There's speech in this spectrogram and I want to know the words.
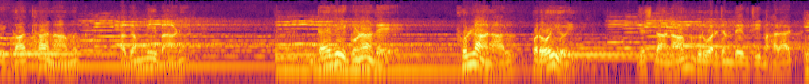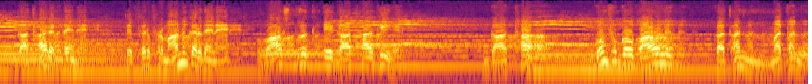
ਇਹ ਗਾਥਾ ਨਾਮਕ ਅਗੰਮੀ ਬਾਣੀ ਦੇਵੀ ਗੁਣਾ ਦੇ ਫੁੱਲਾਂ ਨਾਲ ਪਰੋਈ ਹੋਈ, ਜਿਸ ਦਾ ਨਾਮ ਗੁਰੂ ਅਰਜਨ ਦੇਵ ਜੀ ਮਹਾਰਾਜ ਗਾਥਾ ਰੱਖਦੇ ਨੇ ਤੇ ਫਿਰ ਫਰਮਾਨ ਕਰਦੇ ਨੇ, ਵਾਸਤਵਿਕ ਇਹ ਗਾਥਾ ਕੀ ਹੈ? ਗਾਥਾ, ਗੁੰਫ ਗੋਪਾਲ ਕਥਨ ਮਤਨ,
